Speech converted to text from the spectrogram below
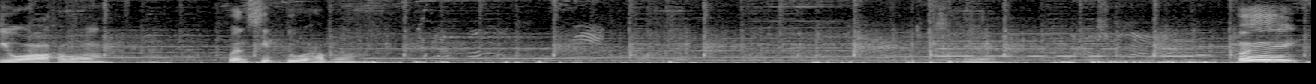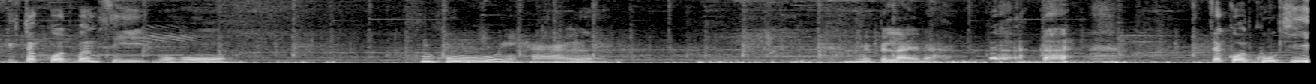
กิลออกครับผม เบิ้ลสิบดูครับผมเฮ้ย จะกดเบิ้ลสี่โอ้โห โอ้โหหาเอ้ยไม่เป็นไรนะ จะกดคู่ขี้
